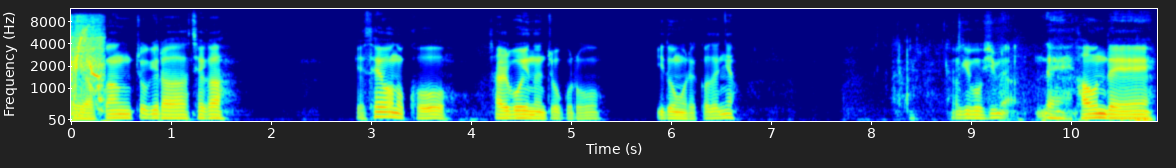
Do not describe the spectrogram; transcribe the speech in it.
네, 역광 쪽이라 제가 세워놓고 잘 보이는 쪽으로 이동을 했거든요. 여기 보시면 네 가운데에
